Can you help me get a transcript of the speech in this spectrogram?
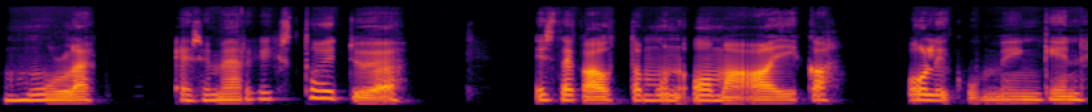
mulle esimerkiksi toi työ ja sitä kautta mun oma aika oli kumminkin,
